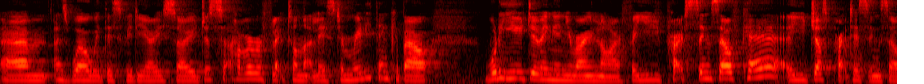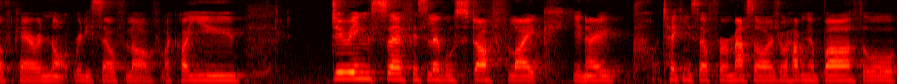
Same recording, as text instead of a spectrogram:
um, as well with this video. So just have a reflect on that list and really think about what are you doing in your own life? Are you practicing self care? Are you just practicing self care and not really self love? Like, are you doing surface level stuff like, you know, taking yourself for a massage or having a bath or,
